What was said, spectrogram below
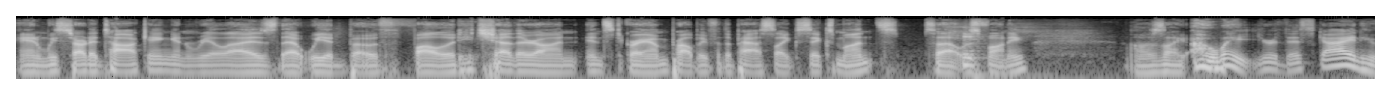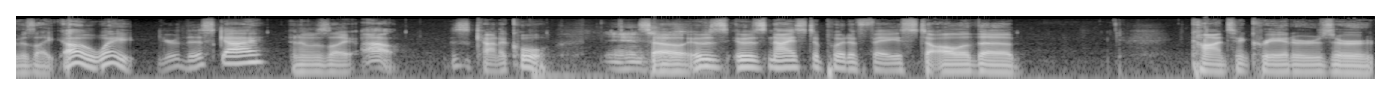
And we started talking and realized that we had both followed each other on Instagram probably for the past like six months. So that was funny. I was like, "Oh wait, you're this guy," and he was like, "Oh wait, you're this guy," and I was like, "Oh, this is kind of cool." So it was it was nice to put a face to all of the content creators or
